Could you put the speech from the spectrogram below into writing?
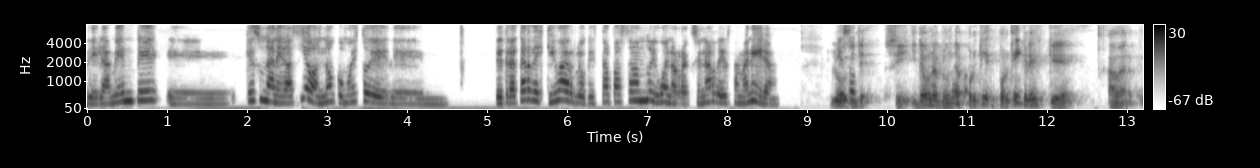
de la mente, que es una negación, ¿no? Como esto de, de tratar de esquivar lo que está pasando y bueno, reaccionar de esa manera sí, y te hago una pregunta. ¿Por qué, por qué crees que, a ver,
